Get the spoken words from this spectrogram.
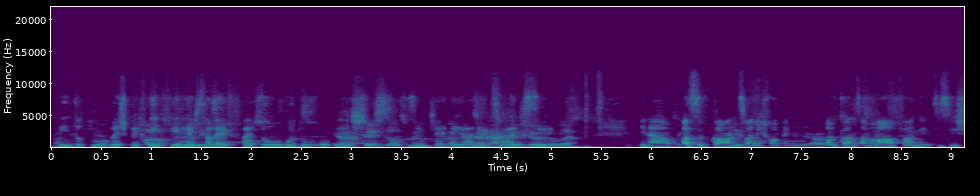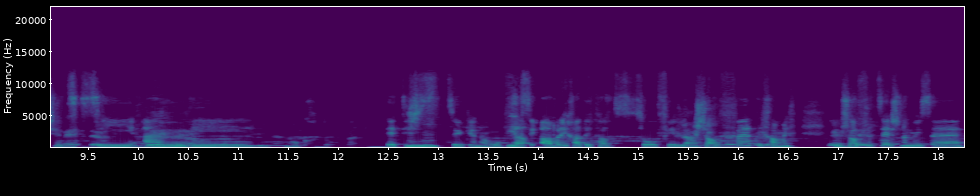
Winterthur? Respektive, wie hast du es erlebt? Weil da, wo du gekommen bist, sind die Läden ja alle zu gewesen. Genau. Also ganz, als ich bin, ganz am Anfang, das war jetzt gewesen, Ende Oktober. Dort war Mhm. das Zeug ja noch offen. Ja. Aber ich habe dort halt so viel geschafft. Ich habe mich beim Arbeiten zuerst noch müssen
